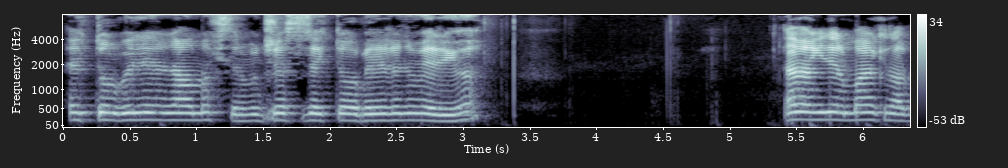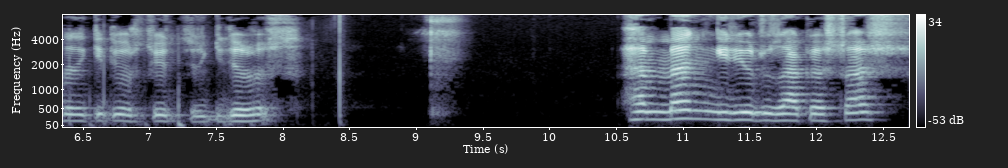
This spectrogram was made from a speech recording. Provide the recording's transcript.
Hector Bellerin'i almak isterim. Ücretsiz Hector Bellerin'i veriyor. Hemen gidelim Market dedik gidiyoruz gidiyoruz. Hemen gidiyoruz arkadaşlar.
